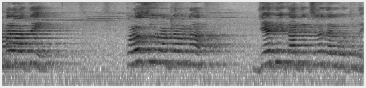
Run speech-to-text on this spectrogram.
అమరావతి క్రోసూర్ రోడ్లో ఉన్న జేబీ గార్డెన్స్లో జరగబోతుంది.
